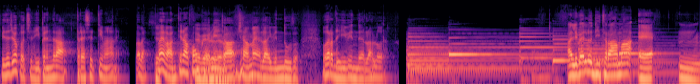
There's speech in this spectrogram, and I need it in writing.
videogioco ce li prenderà tre settimane. Vabbè, Sì. vai avanti. No, comunque È vero, è già- cioè, a me l'hai venduto. Ora devi venderlo allora. A livello di trama è mm,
